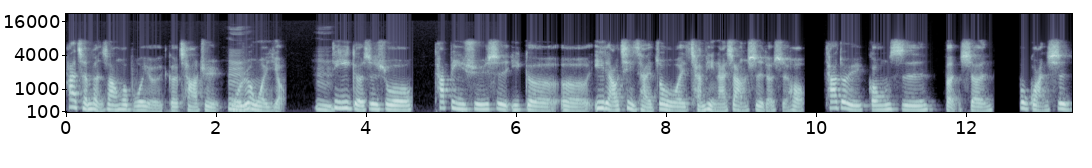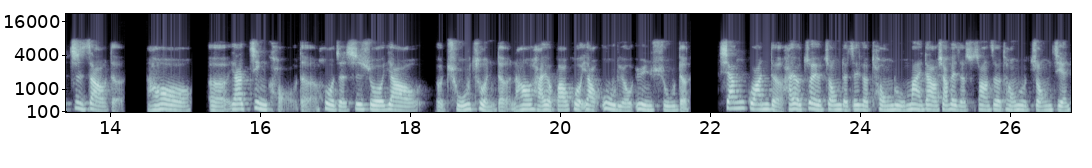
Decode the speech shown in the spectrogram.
它的成本上会不会有一个差距，嗯、我认为有。嗯，第一个是说，它必须是一个呃医疗器材作为产品来上市的时候，它对于公司本身，不管是制造的，然后呃要进口的，或者是说要呃储存的，然后还有包括要物流运输的相关的，还有最终的这个通路卖到消费者手上这个通路中间，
